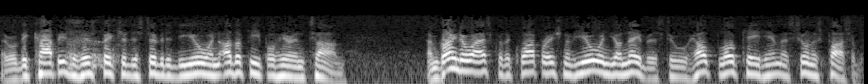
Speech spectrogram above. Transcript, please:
There will be copies of his picture distributed to you and other people here in town. I'm going to ask for the cooperation of you and your neighbors to help locate him as soon as possible.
